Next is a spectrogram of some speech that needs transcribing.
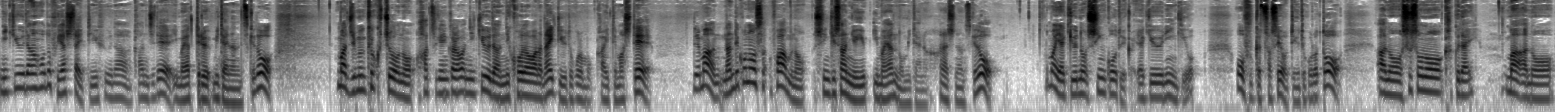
2球団ほど増やしたいっていう風な感じで今やってるみたいなんですけど、まあ、事務局長の発言からは2球団にこだわらないっていうところも書いてまして、で、まあ、なんでこのファームの新規参入今やんのみたいな話なんですけど、まあ野球の振興というか野球人気をを復活させようというところと、あの、裾の拡大。まああの、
